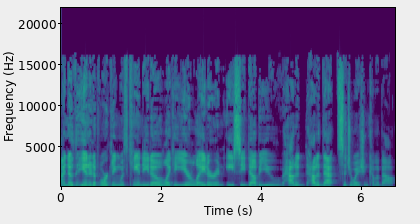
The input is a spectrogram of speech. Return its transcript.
I know that you ended up working with Candido like a year later in ECW. How did how did that situation come about?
